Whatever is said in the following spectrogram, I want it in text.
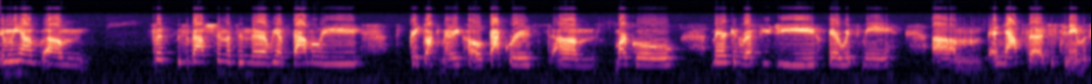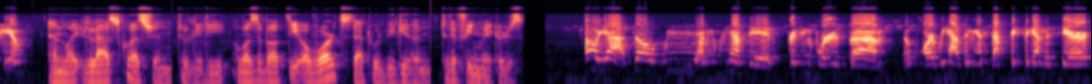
and we have um, Sebastian that's in there. We have Family great documentary called Backwards, um, Marco, American Refugee, Bear With Me, um, and NAFTA, just to name a few. And my last question to Lily was about the awards that would be given to the filmmakers. Oh yeah, so we, I mean, we have the the Borders um, award. We have the Picks again this year.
